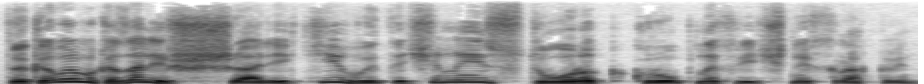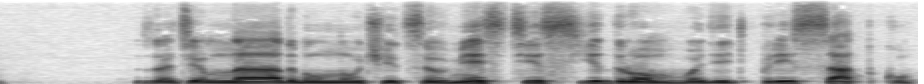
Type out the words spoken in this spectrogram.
Таковым оказались шарики, выточенные из створок крупных речных раковин. Затем надо было научиться вместе с ядром вводить присадку,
